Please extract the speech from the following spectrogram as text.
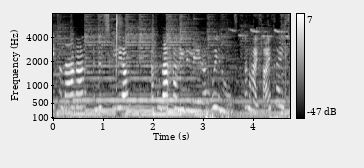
ik ben Lara en dit is Kilian. En vandaag gaan we jullie leren hoe je een hond een high five geeft.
